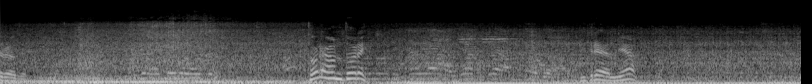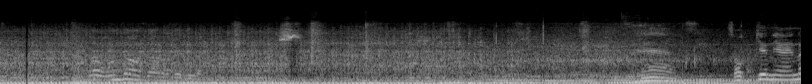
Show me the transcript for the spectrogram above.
हजुर हजुर। थोरै आउनु थोरै। भित्रै हाल्ने हो सक्यो नि होइन?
